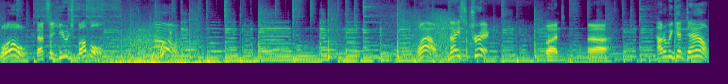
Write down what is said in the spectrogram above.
whoa, that's a huge bubble. Whoa! Wow, nice trick. But, uh, how do we get down?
